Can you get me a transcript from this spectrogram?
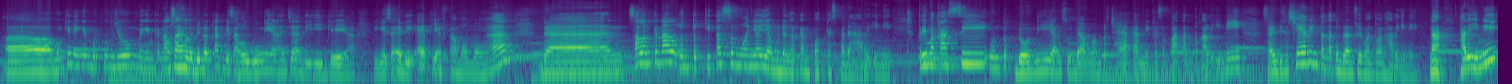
Uh, mungkin ingin berkunjung, ingin kenal saya lebih dekat bisa hubungi aja di IG ya. IG saya di @yeftamomongan dan salam kenal untuk kita semuanya yang mendengarkan podcast pada hari ini. Terima kasih untuk Doni yang sudah mempercayakan nih kesempatan untuk kali ini saya bisa sharing tentang kebenaran firman Tuhan hari ini. Nah, hari ini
